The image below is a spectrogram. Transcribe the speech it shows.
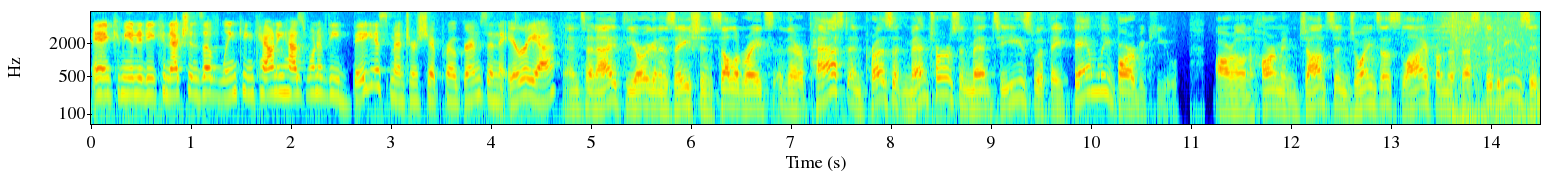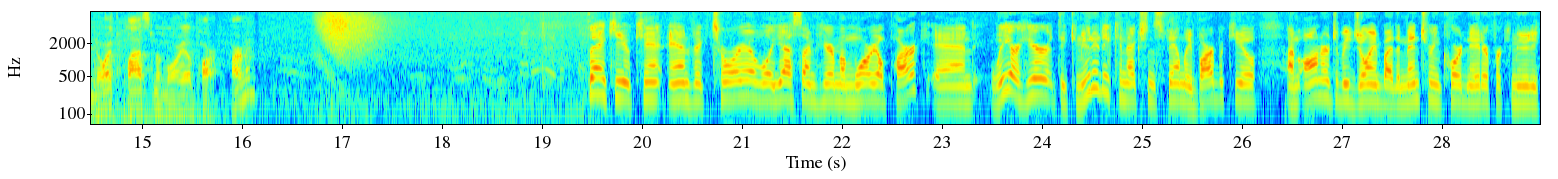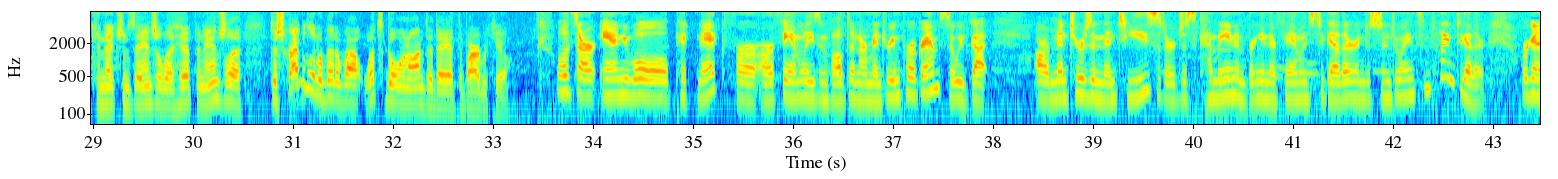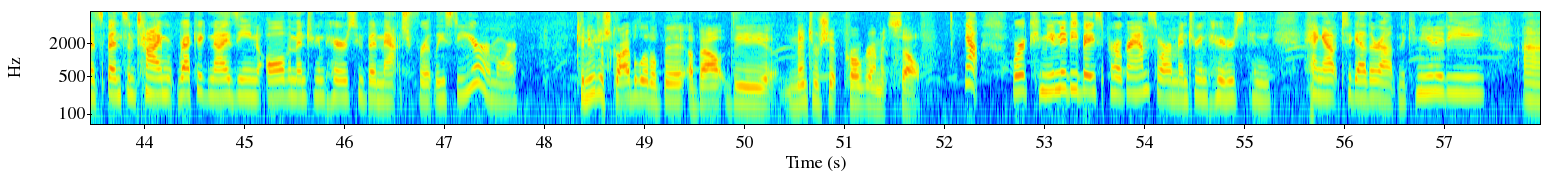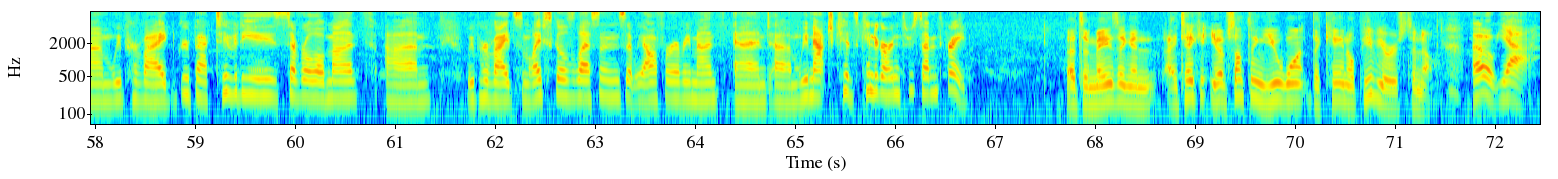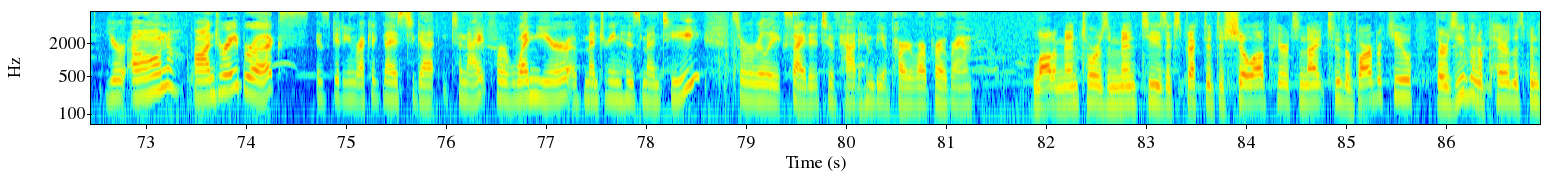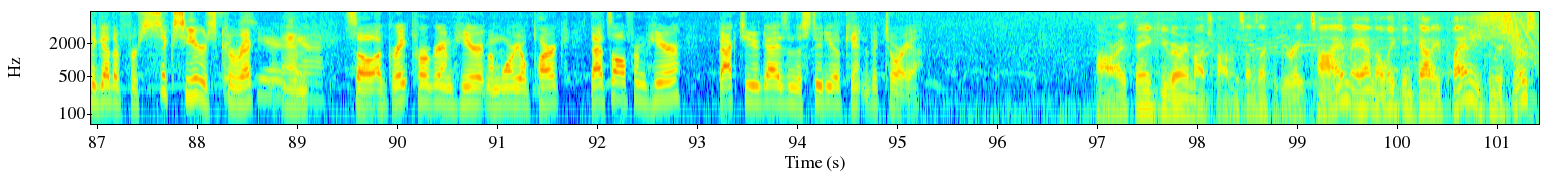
And Community Connections of Lincoln County has one of the biggest mentorship programs in the area. And tonight, the organization celebrates their past and present mentors and mentees with a family barbecue. Our own Harmon Johnsen joins us live from the festivities in North Platte Memorial Park. Harmon? Thank you, Kent and Victoria. Well, yes, I'm here at Memorial Park, and we are here at the Community Connections Family Barbecue. I'm honored to be joined by the mentoring coordinator for Community Connections, Angela Hipp. And Angela, describe a little bit about what's going on today at the barbecue. Well, it's our annual picnic for our families involved in our mentoring program. So we've got our mentors and mentees that are just coming and bringing their families together and just enjoying some time together. We're going to spend some time recognizing all the mentoring pairs who've been matched for at least a year or more. Can you describe a little bit about the mentorship program itself? Yeah, we're a community based program, so our mentoring peers can hang out together out in the community. Um, we provide group activities several a month. Um, we provide some life skills lessons that we offer every month, and um, we match kids kindergarten through seventh grade. That's amazing, and I take it you have something you want the KNOP viewers to know. Oh, yeah. Your own Andre Brooks is getting recognized to get tonight for one year of mentoring his mentee. So we're really excited to have had him be a part of our program. A lot of mentors and mentees expected to show up here tonight to the barbecue. There's even a pair that's been together for six years, six correct? Years, and yeah. so a great program here at Memorial Park. That's all from here. Back to you guys in the studio, Kent and Victoria. All right, thank you very much, Harmon. Sounds like a great time. And the Lincoln County Planning Commissioners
